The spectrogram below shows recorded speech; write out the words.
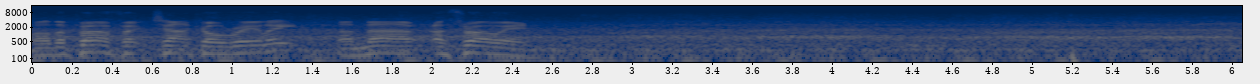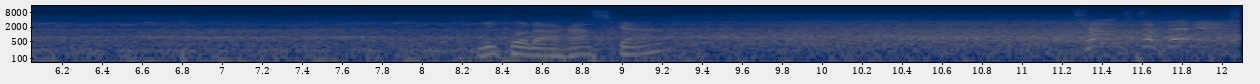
Well, the perfect tackle, really, and now a throw-in. Nicolas Raskin. Chance to finish.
